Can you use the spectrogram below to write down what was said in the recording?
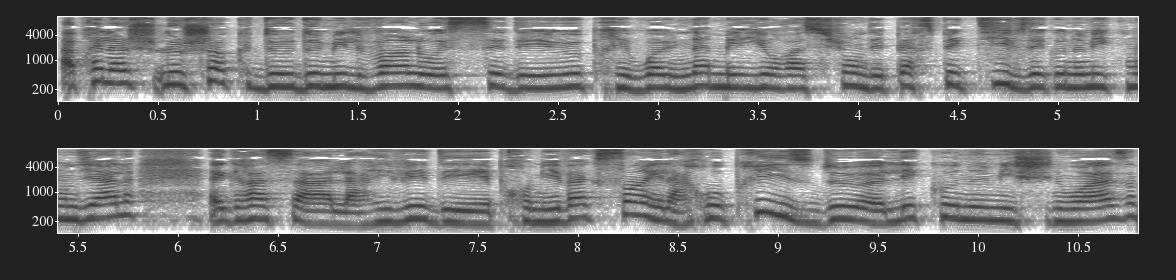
Après le choc de 2020, l'OSCDE prévoit une amélioration des perspectives économiques mondiales grâce à l'arrivée des premiers vaccins et la reprise de l'économie chinoise.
